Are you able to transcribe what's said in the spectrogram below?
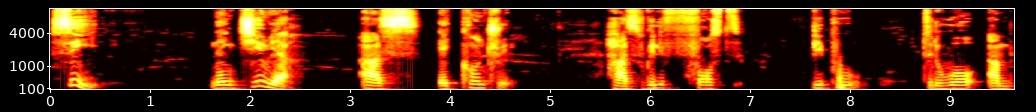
See, Nigeria as a country has really forced people to the wall and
